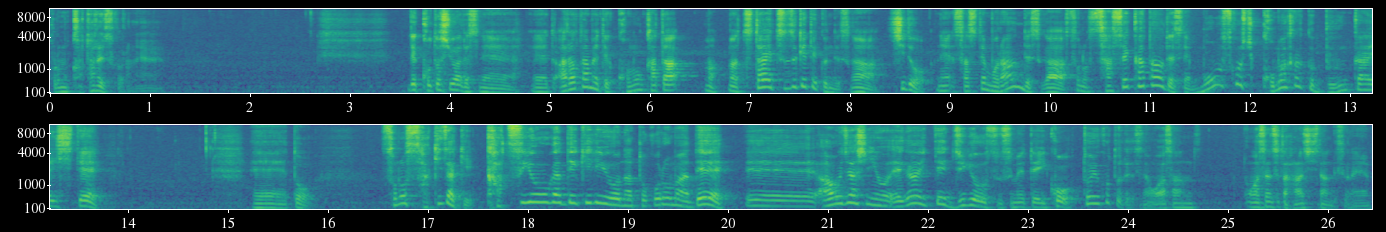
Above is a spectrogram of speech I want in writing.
これも型ですからね。で今年はですね、えーと、改めてこの方、まあ、まあ、伝え続けていくんですが指導、ね、させてもらうんですがそのさせ方をですねもう少し細かく分解してえっ、ー、とその先々活用ができるようなところまで、えー、青写真を描いて授業を進めていこうということでですね小川さん小川先生と話したんですよね。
